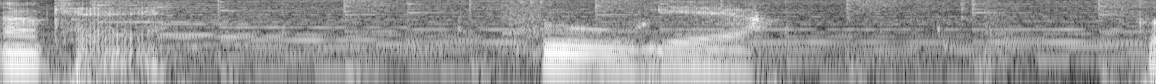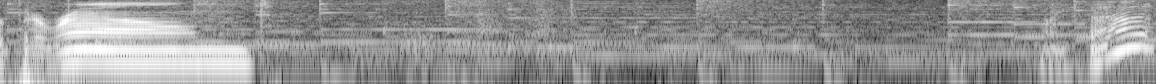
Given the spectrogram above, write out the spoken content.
Okay. Ooh, yeah. Flip it around. Like that.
